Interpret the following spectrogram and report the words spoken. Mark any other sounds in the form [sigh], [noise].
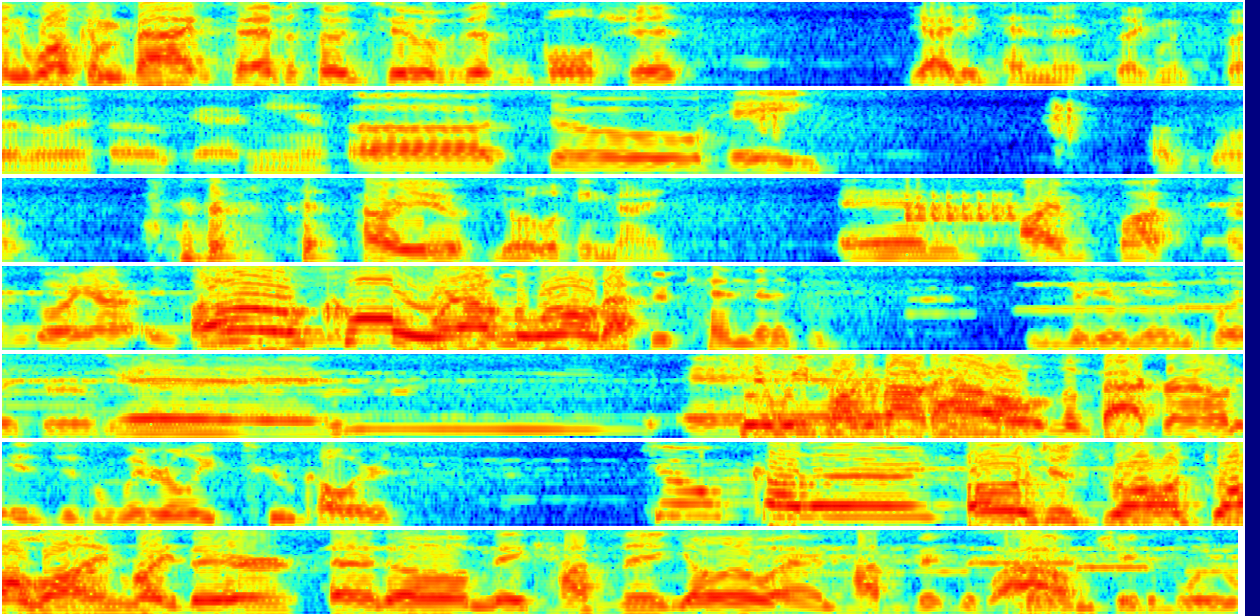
And welcome back to episode two of this bullshit. Yeah, I do 10 minute segments, by the way. Okay. Yeah. Uh, so hey, how's it going? [laughs] How are you? You're looking nice. And I'm fucked. I'm going out into. Oh, the- cool! We're out in the world after 10 minutes of video game playthrough. Yay! woo. Can we talk about how the background is just literally two colors? Two colors? Oh, just draw draw a line right there and uh, make half of it yellow and half of it the Wow. same shade of blue.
